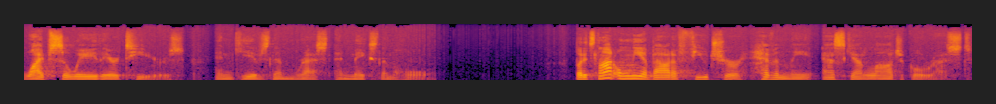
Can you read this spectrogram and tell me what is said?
wipes away their tears and gives them rest and makes them whole. But it's not only about a future heavenly eschatological rest,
